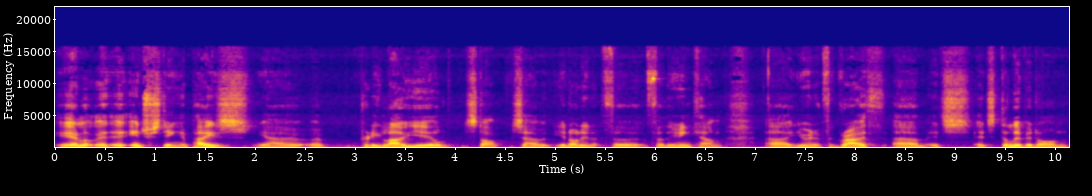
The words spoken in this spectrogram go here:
yeah, look, it, it, interesting. It pays you know a pretty low yield stock, so you're not in it for, for the income. Uh, you're in it for growth. Um, it's it's delivered on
